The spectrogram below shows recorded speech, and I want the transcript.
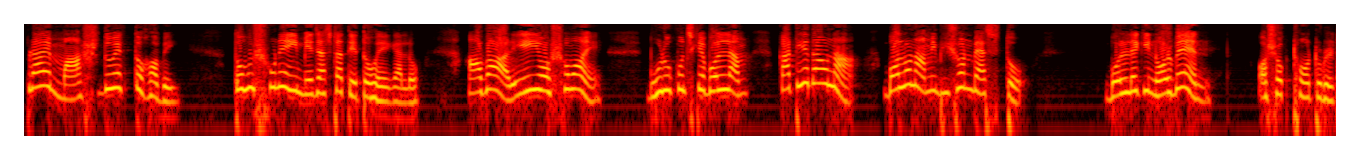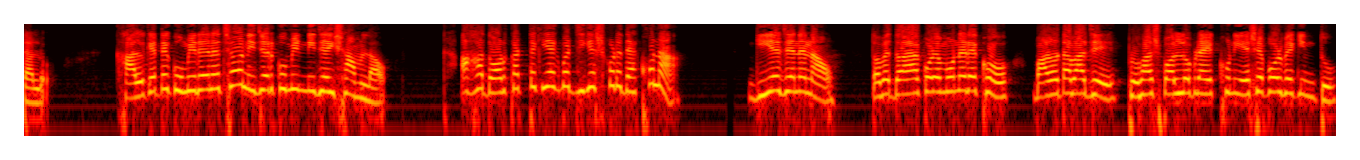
প্রায় মাস দুয়েক তো হবেই। তবু শুনেই মেজাজটা তেতো হয়ে গেল। আবার এই অসময়ে ভুরু কুঁচকে বললাম, কাটিয়ে দাও না, বলো না আমি ভীষণ ব্যস্ত। বললে কি নড়বেন? অশোক ঠোঁট উল্টালো। খাল কেটে কুমির এনেছ, নিজের কুমির নিজেই সামলাও। আহা, দরকারটা কি একবার জিজ্ঞেস করে দেখো না? গিয়ে জেনে নাও, তবে দয়া করে মনে রেখো বারোটা বাজে। প্রভাস পল্লবরা এক্ষুনি এসে পড়বে কিন্তু।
